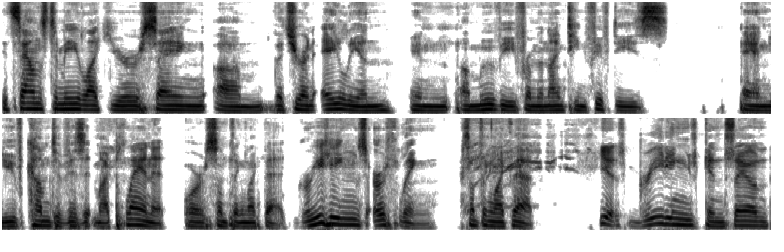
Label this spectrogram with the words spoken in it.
it sounds to me like you're saying um, that you're an alien in a movie from the 1950s and you've come to visit my planet or something like that. Greetings, Earthling, something like that. yes, greetings can sound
